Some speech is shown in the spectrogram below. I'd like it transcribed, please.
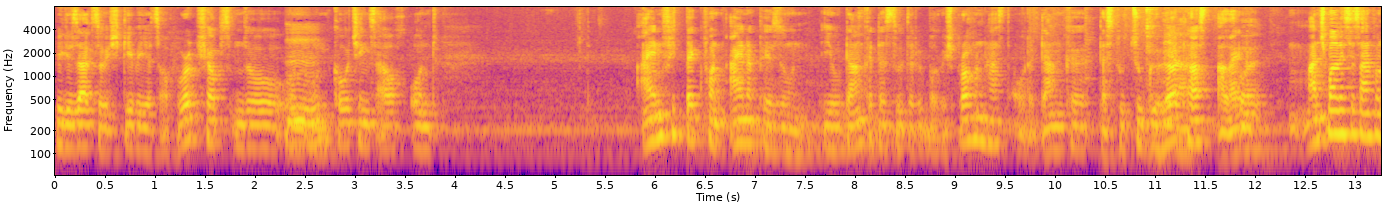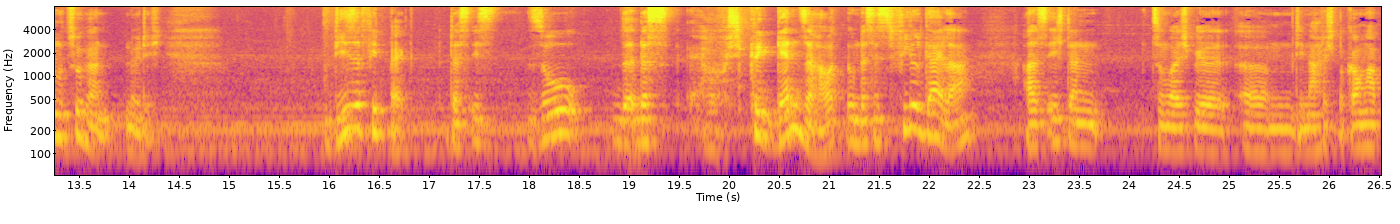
Wie gesagt, so ich gebe jetzt auch Workshops und so und, Mhm. und Coachings auch und ein Feedback von einer Person. Jo, danke, dass du darüber gesprochen hast oder danke, dass du zugehört Ja, hast. Alleine. voll. Manchmal ist es einfach nur zuhören nötig. Diese Feedback, das ist so, das, oh, ich krieg Gänsehaut und das ist viel geiler, als ich dann zum Beispiel ähm, die Nachricht bekommen habe,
